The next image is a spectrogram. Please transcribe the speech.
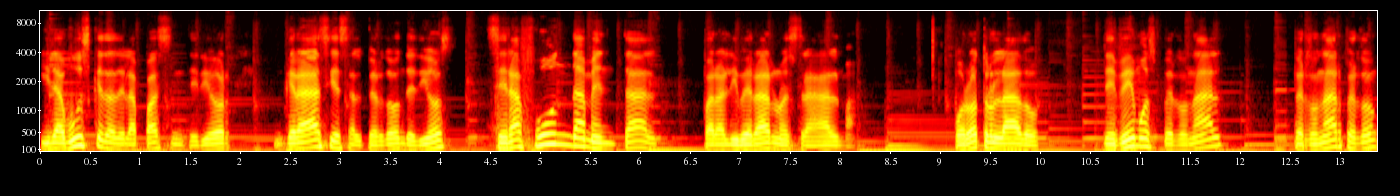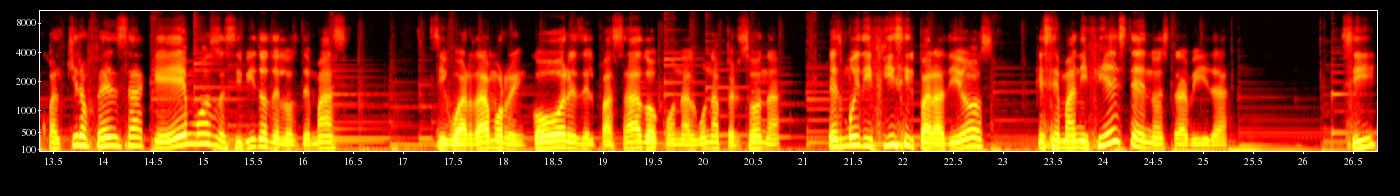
y la búsqueda de la paz interior, gracias al perdón de Dios, será fundamental para liberar nuestra alma. Por otro lado, debemos perdonar, perdonar, perdón, cualquier ofensa que hemos recibido de los demás. Si guardamos rencores del pasado con alguna persona, es muy difícil para Dios que se manifieste en nuestra vida. ¿Sí?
